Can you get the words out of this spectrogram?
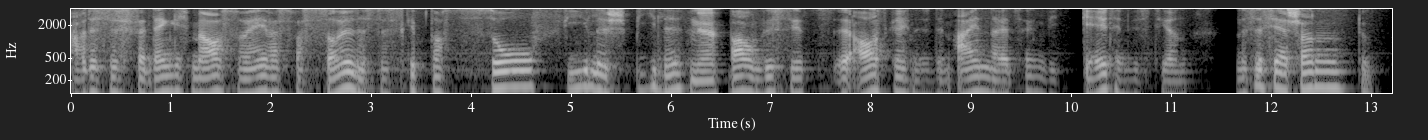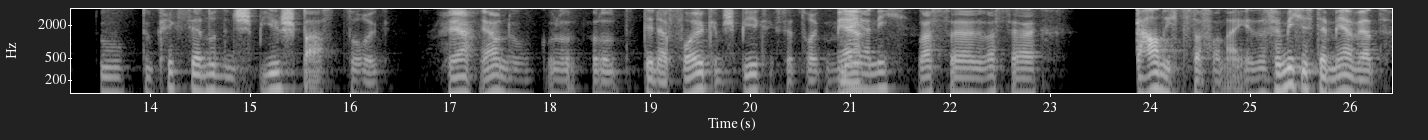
Aber das ist, dann denke ich mir auch so, hey, was, was soll das? Es gibt doch so viele Spiele. Ja. Warum willst du jetzt äh, ausgerechnet in dem einen da jetzt irgendwie Geld investieren? Und es ist ja schon, du, du, du kriegst ja nur den Spielspaß zurück. Ja. Ja, und du, oder, oder den Erfolg im Spiel kriegst du ja zurück. Mehr Ja. ja, nicht. Du hast, äh, du hast ja gar nichts davon eigentlich. Also für mich ist der Mehrwert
